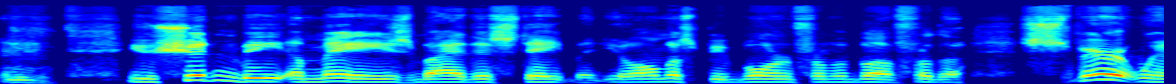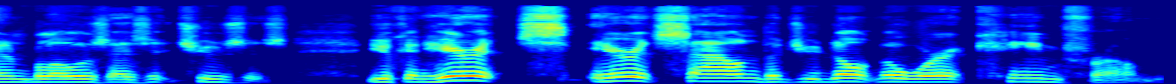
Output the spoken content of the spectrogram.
you shouldn't be amazed by this statement. You all must be born from above, for the spirit wind blows as it chooses. You can hear it hear its sound, but you don't know where it came from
